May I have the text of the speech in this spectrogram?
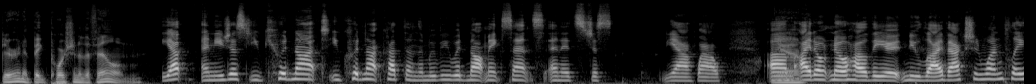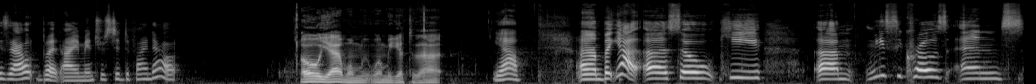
they're in a big portion of the film. yep. And you just, you could not, you could not cut them. The movie would not make sense, and it's just, yeah, wow. Um, Yeah. I don't know how the uh, new live action one plays out, but I'm interested to find out. Oh yeah, when we when we get to that. Yeah. Um, but yeah, uh, so he um, meets the crows and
